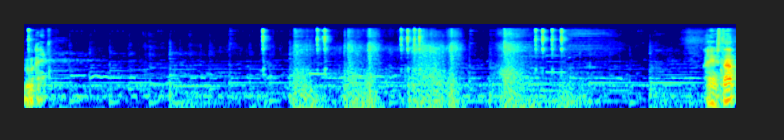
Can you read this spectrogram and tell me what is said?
Vale. Ahí está.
